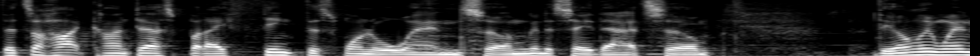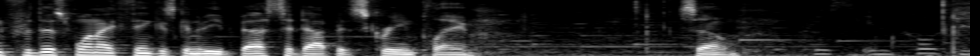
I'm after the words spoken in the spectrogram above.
that's a hot contest, but I think this one will win. So I'm going to say that. So the only win for this one, I think, is going to be Best Adapted Screenplay. So. It's important.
